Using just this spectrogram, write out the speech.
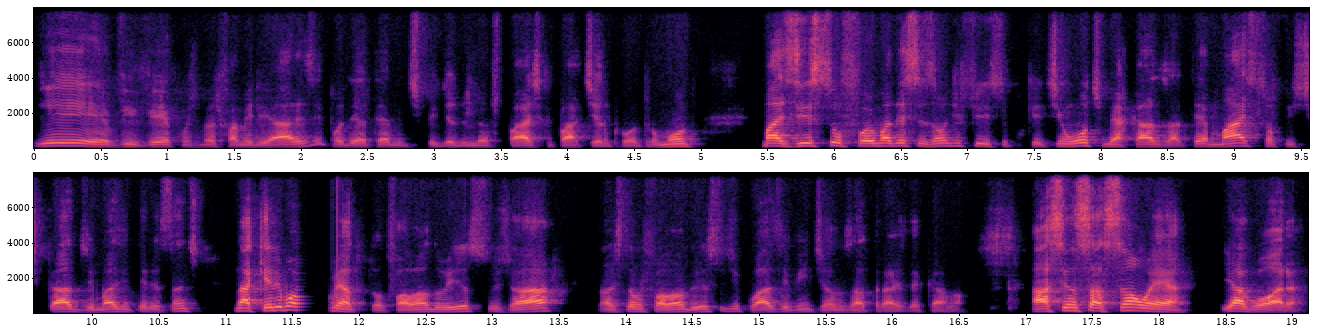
de viver com os meus familiares e poder até me despedir dos meus pais que partiram para o outro mundo. Mas isso foi uma decisão difícil, porque tinham outros mercados até mais sofisticados e mais interessantes naquele momento. Estou falando isso já, nós estamos falando isso de quase 20 anos atrás, né, Carlão? A sensação é, e agora?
